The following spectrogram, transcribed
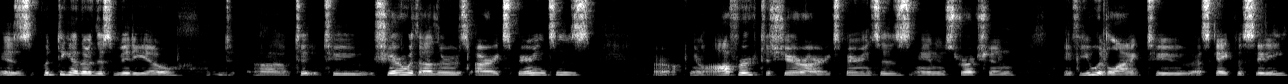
is put together this video uh, to, to share with others our experiences, or you know, offer to share our experiences and instruction if you would like to escape the city,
